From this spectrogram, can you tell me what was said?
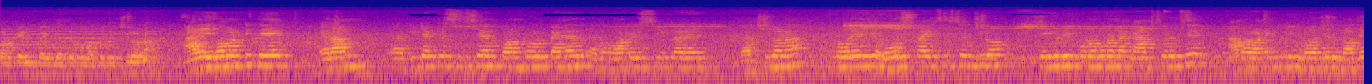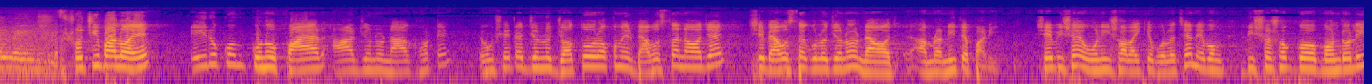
কন্টেন্ট বা এই জাতীয় কোনো কিছু ছিল না। আর এই ভবনটিতে alarm detector system control panel এবং অটো স্প্রিংলারের ছিল না। ফ্লোরে যে হোস পাইপ সিস্টেম ছিল, সেগুলি কোনো কোনোটা কাজ করেছে, আবার অনেকগুলি নজেল নজেল বেইন ছিল। সচিবালয়ে এইরকম কোনো ফায়ার আর জন্য না ঘটে এবং সেটার জন্য যত রকমের ব্যবস্থা নেওয়া যায়, সে ব্যবস্থাগুলো জন্য নেওয়া আমরা নিতে পারি। সে বিষয়ে উনি সবাইকে বলেছেন এবং বিশেষজ্ঞ মণ্ডলী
